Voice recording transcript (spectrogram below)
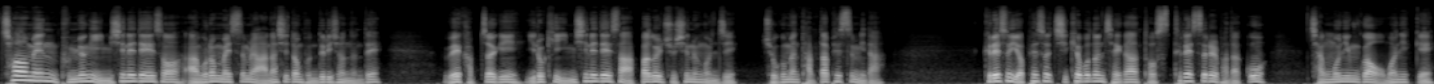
처음엔 분명히 임신에 대해서 아무런 말씀을 안 하시던 분들이셨는데 왜 갑자기 이렇게 임신에 대해서 압박을 주시는 건지 조금은 답답했습니다. 그래서 옆에서 지켜보던 제가 더 스트레스를 받았고 장모님과 어머니께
